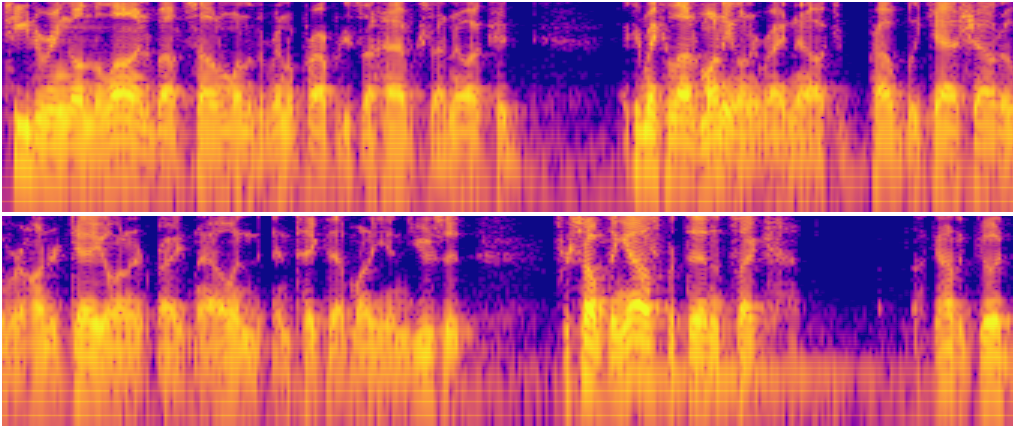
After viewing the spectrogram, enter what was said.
teetering on the line about selling one of the rental properties I have because I know I could. I could make a lot of money on it right now. I could probably cash out over 100k on it right now and, and take that money and use it for something else. But then it's like got a good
